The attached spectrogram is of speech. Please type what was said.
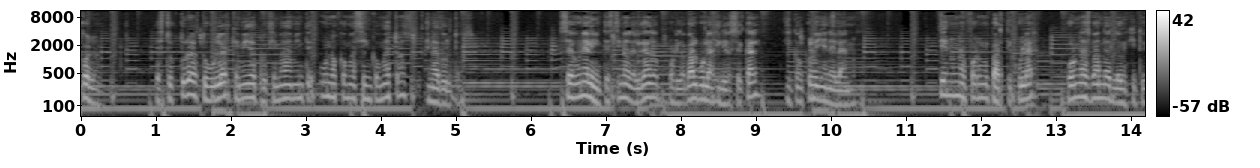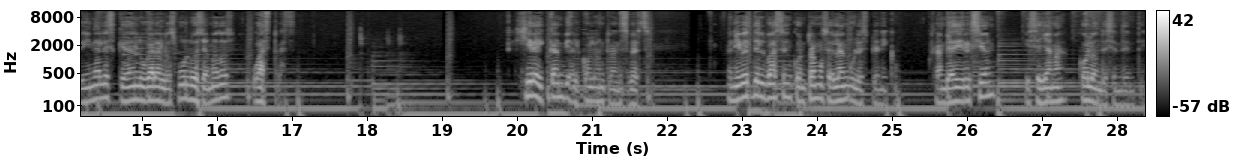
Colon. Estructura tubular que mide aproximadamente 1,5 metros en adultos. Se une al intestino delgado por la válvula ileocecal y concluye en el ano. Tiene una forma particular por unas bandas longitudinales que dan lugar a los bulbos llamados huastras. Gira y cambia el colon transverso. A nivel del vaso encontramos el ángulo esplénico. Cambia dirección y se llama colon descendente.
